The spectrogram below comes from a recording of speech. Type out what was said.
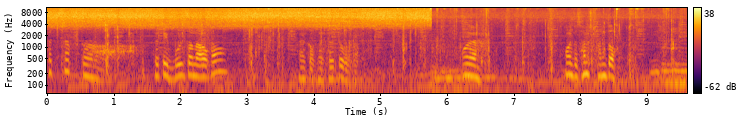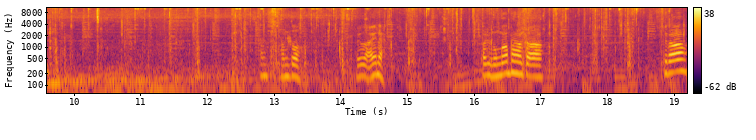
저쪽도, 저쪽에 물도 나오고, 그러니까 우선 저쪽으로 가자. 오늘, 오늘도 33도. 33도. 이거 아니네. 빨리 농구 한판 할까? 싫어?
